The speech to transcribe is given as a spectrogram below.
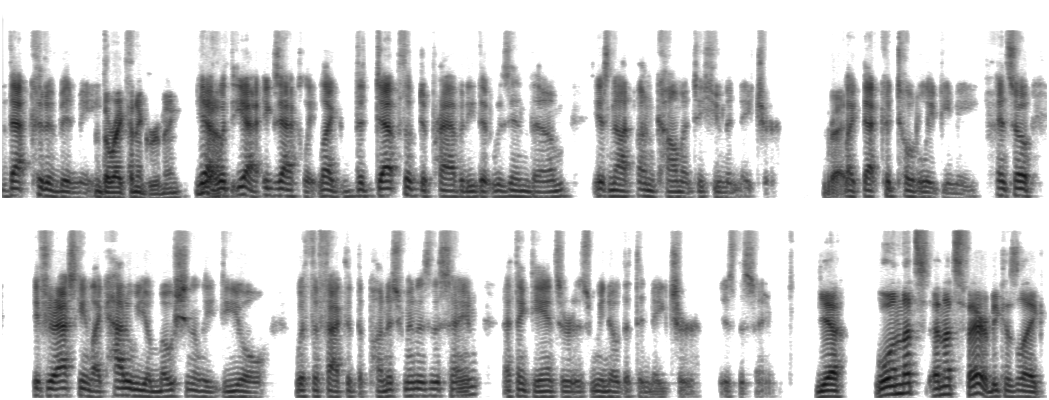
that could have been me The right kind of grooming. yeah, with yeah, exactly. Like the depth of depravity that was in them is not uncommon to human nature. right. Like that could totally be me. And so if you're asking like how do we emotionally deal with the fact that the punishment is the same, I think the answer is we know that the nature is the same. Yeah. Well, and that's and that's fair because like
